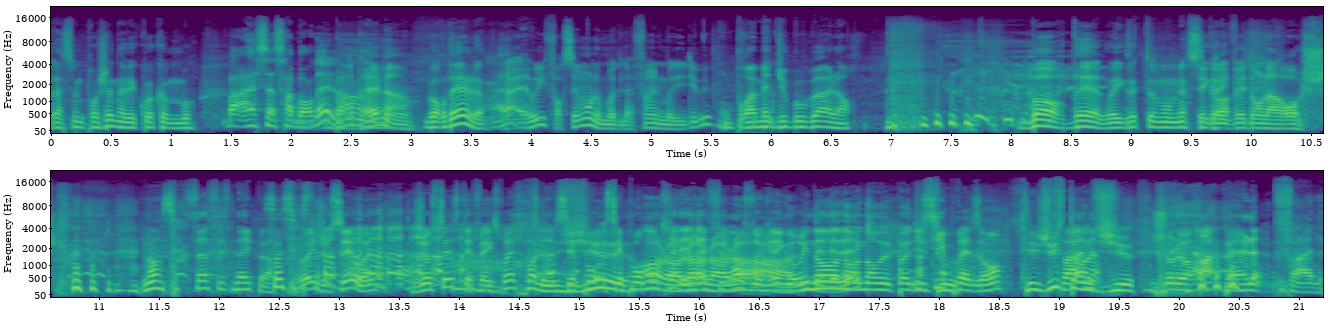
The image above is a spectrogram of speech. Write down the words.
la semaine prochaine avec quoi comme mot? Bah, ça sera bordel. hein. Bordel. Bordel Ah oui, forcément, le mot de la fin et le mot du début. On pourra mettre du booba alors. Bordel, ouais, exactement, merci. C'est Greg. gravé dans la roche. Non, ça, Ça, c'est Sniper. ça, c'est Oui, je sais, ouais. Je sais, c'était fait exprès. Oh, le c'est pour, c'est pour Oh montrer là les là là références là. de Grégory Non, Nedelec, non, non, mais pas du ici tout. présent. T'es juste Fan. un vieux. Je le rappelle, fan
